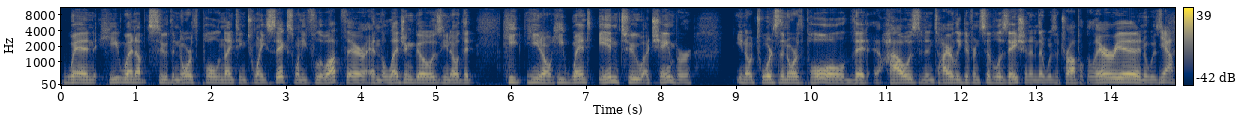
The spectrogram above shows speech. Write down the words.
when he went up to the north pole in 1926 when he flew up there and the legend goes you know that he you know he went into a chamber you know towards the north pole that housed an entirely different civilization and there was a tropical area and it was yeah.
